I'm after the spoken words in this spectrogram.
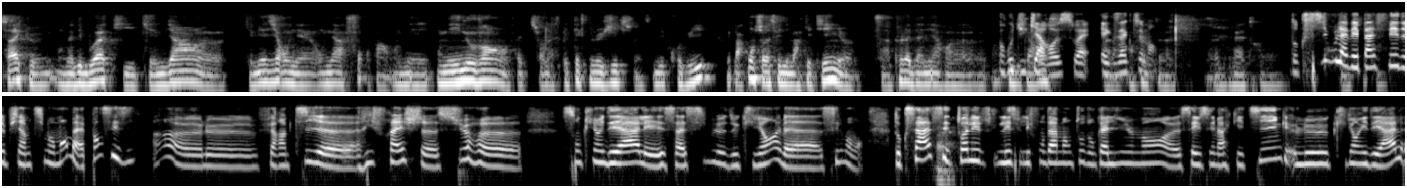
C'est vrai qu'on a des boîtes qui, aiment bien, euh, aiment bien dire on est, on est à fond, enfin, on est, on est innovant en fait sur l'aspect technologique, sur l'aspect des produits. Mais par contre, sur l'aspect du marketing, euh, c'est un peu la dernière roue du carrosse, ouais, exactement. Donc, si vous ne l'avez pas fait depuis un petit moment, bah, pensez-y. Hein, le, faire un petit refresh sur son client idéal et sa cible de clients, eh ben, c'est le moment. Donc ça, c'est toi les, fondamentaux, donc alignement, euh, sales et marketing, le client idéal.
